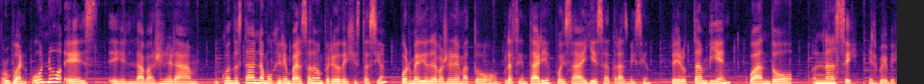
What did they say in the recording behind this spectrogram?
Bueno, uno es eh, la barrera cuando está la mujer embarazada en un periodo de gestación, por medio de la barrera hematoplacentaria, pues hay esa transmisión. Pero también cuando nace el bebé,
